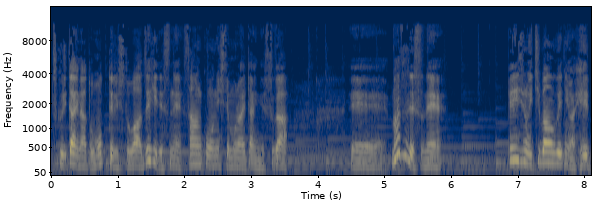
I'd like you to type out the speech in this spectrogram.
作りたいなと思ってる人は、ぜひですね、参考にしてもらいたいんですが、えー、まずですね、ページの一番上にはヘッ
